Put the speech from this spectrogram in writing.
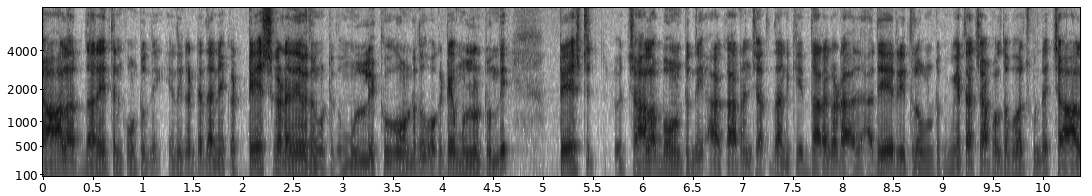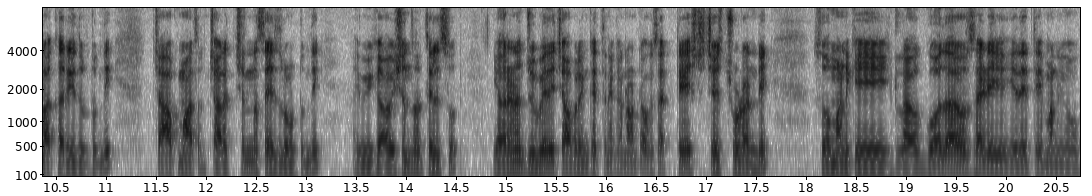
చాలా ధర అయితే ఉంటుంది. ఎందుకంటే దాని యొక్క టేస్ట్ కూడా అదే విధంగా ఉంటుంది. ముళ్ళు ఎక్కువగా ఉండదు ఒకటే ముళ్ళు ఉంటుంది. టేస్ట్ చాలా బాగుంటుంది. ఆ కారణం చేత దానికి ధర కూడా అదే- రీతిలో ఉంటుంది. మిగతా చేపలతో పోల్చుకుంటే చాలా ఖరీదు ఉంటుంది. చేప మాత్రం చాలా చిన్న సైజులో ఉంటుంది. మీకు ఆ విషయంతో తెలుసు. ఎవరైనా జుబేది చేపలు ఇంకా తినకన్నా ఉంటే ఒకసారి టేస్ట్ చేసి చూడండి. సో మనకి ఇట్లా గోదావరి సైడ్ ఏదైతే మనం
